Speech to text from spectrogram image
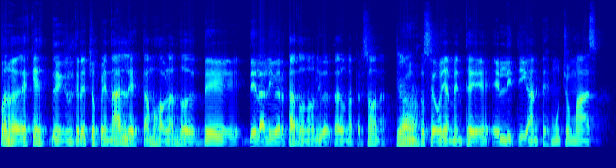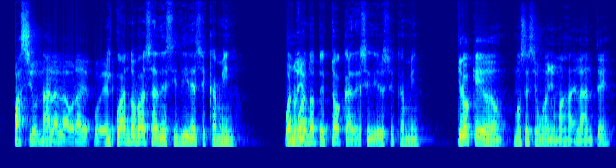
Bueno, es que en el derecho penal estamos hablando de, de la libertad o no libertad de una persona. Claro. Entonces, obviamente, el litigante es mucho más pasional a la hora de poder. ¿Y cuándo vas a decidir ese camino? Bueno, ¿O yo- cuándo te toca decidir ese camino? Creo que, no sé si un año más adelante,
